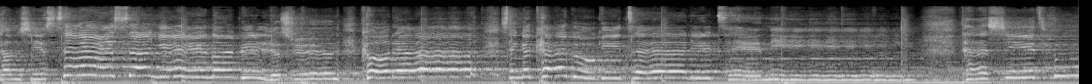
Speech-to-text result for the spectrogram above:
잠시 세상에 널 빌려준 거라 생각하고 기다릴 테니 다시 돌아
